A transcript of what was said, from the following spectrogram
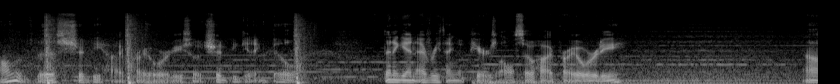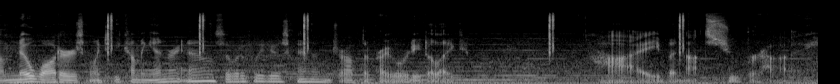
all of this should be high priority, so it should be getting built. Then again, everything appears also high priority. Um, no water is going to be coming in right now, so what if we just kind of drop the priority to like high, but not super high.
